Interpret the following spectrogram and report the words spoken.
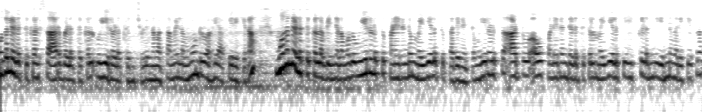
முதல் எழுத்துக்கள் சார்பு எழுத்துக்கள் உயிரெழுத்துன்னு சொல்லி நம்ம தமிழில் மூன்று வகையாக பிரிக்கிறோம். முதல் எழுத்துக்கள் அப்படின்னு சொல்லும்போது உயிரெழுத்து பன்னிரெண்டு மெய்யெழுத்து பதினெட்டு. உயிரெழுத்து ஆட்டு அவு பன்னிரெண்டு எழுத்துக்கள் மெய்யெழுத்து இக்கிலிருந்து இன்னும் வரைக்கும் இருக்கிற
